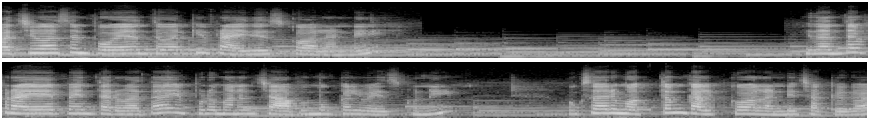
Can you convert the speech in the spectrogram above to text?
పచ్చివాసన పోయేంత వరకు ఫ్రై చేసుకోవాలండి. ఇదంతా ఫ్రై అయిపోయిన తర్వాత ఇప్పుడు మనం చేప ముక్కలు వేసుకుని ఒకసారి మొత్తం కలుపుకోవాలండి చక్కగా.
